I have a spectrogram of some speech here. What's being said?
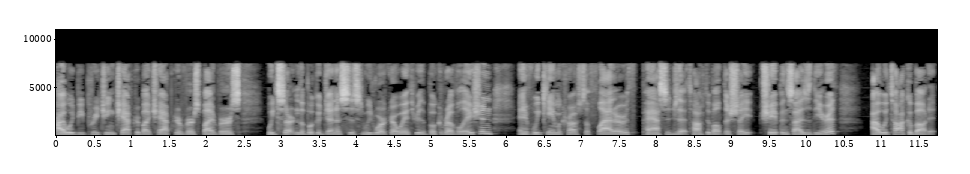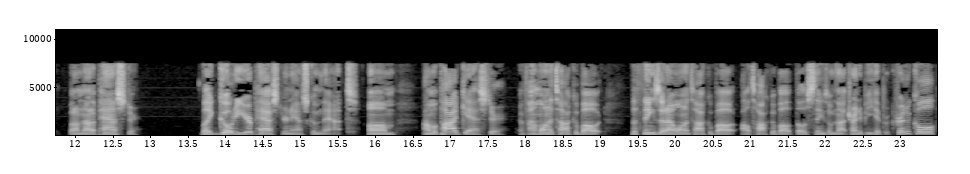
I would be preaching chapter by chapter, verse by verse. We'd start in the book of Genesis and we'd work our way through the book of Revelation. And if we came across the flat earth passage that talked about the shape, shape and size of the earth, I would talk about it, but I'm not a pastor. Like, go to your pastor and ask him that. Um, I'm a podcaster. If I want to talk about the things that I want to talk about, I'll talk about those things. I'm not trying to be hypocritical.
